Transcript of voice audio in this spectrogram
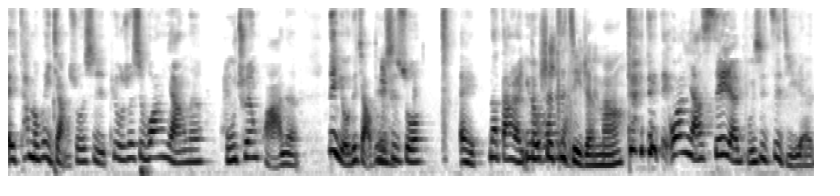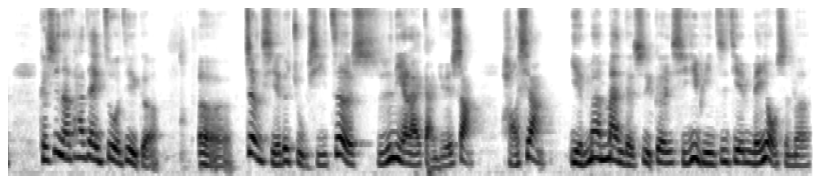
哎，他们会讲说是，譬如说是汪洋呢，胡春华呢。那有的角度是说，哎，那当然，因为都是自己人吗？对对对，汪洋虽然不是自己人，可是呢，他在做这个呃政协的主席，这十年来感觉上好像。也慢慢的是跟习近平之间没有什么，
